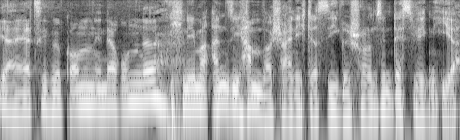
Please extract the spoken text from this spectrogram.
Ja, herzlich willkommen in der Runde. Ich nehme an, Sie haben wahrscheinlich das Siegel schon und sind deswegen hier.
